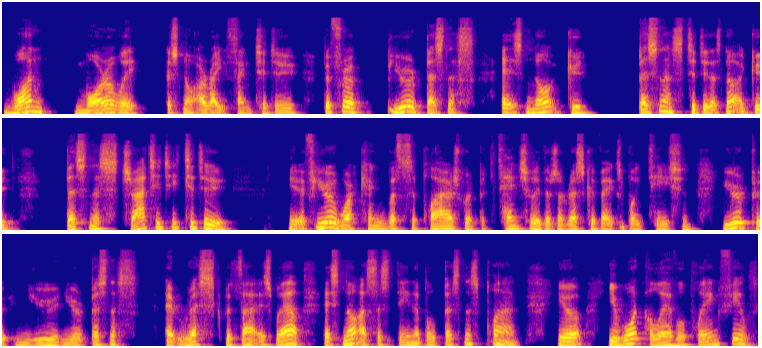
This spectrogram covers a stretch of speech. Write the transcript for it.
One morally, it's not a right thing to do, but for a pure business, it's not good business to do. That's not a good business strategy to do if you're working with suppliers where potentially there's a risk of exploitation, you're putting you and your business at risk with that as well. It's not a sustainable business plan. You know, you want a level playing field.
